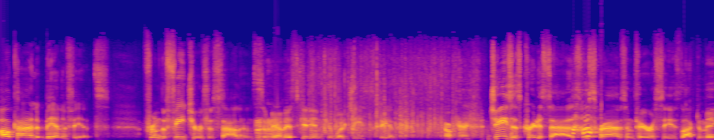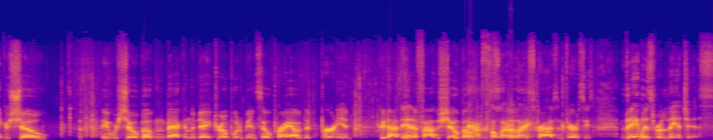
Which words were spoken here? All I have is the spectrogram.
all kind of benefits from the features of silence. So Mm-hmm. now let's get into what Jesus did. Okay. Jesus criticized the scribes and Pharisees like to make a show. They were showboating back in the day. Trump would have been so proud that Pernian could identify the showboaters of the scribes and Pharisees. They was religious.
